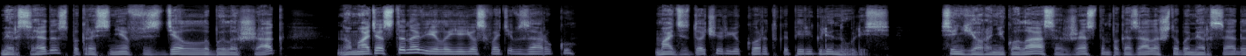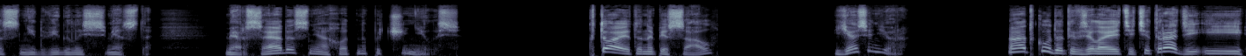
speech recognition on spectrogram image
Мерседес, покраснев, сделала было шаг, но мать остановила ее, схватив за руку. Мать с дочерью коротко переглянулись. Сеньора Николаса жестом показала, чтобы Мерседес не двигалась с места. Мерседес неохотно подчинилась. «Кто это написал?» «Я, сеньора». «А откуда ты взяла эти тетради и...»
